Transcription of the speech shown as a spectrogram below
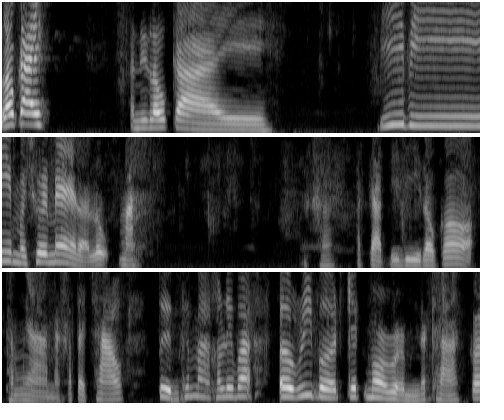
เล้าไก่ อันนี้เล้าไก่บีบีมาช่วยแม่เหรอลูกมานะคะ อากาศดีๆ เราก็ทำงานนะคะ แต่เช้า ตื่นขึ้นมาเขาเรียกว่า early bird get more worm นะคะ ก็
